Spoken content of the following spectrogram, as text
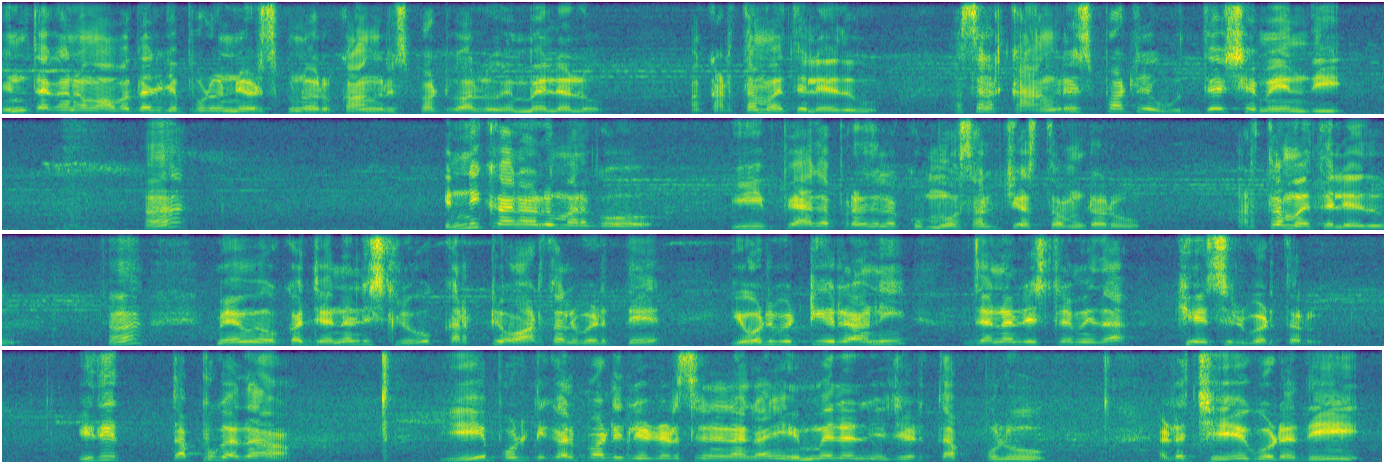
ఇంతగానో అబద్ధాలు చెప్పుడు నేర్చుకున్నారు కాంగ్రెస్ పార్టీ వాళ్ళు ఎమ్మెల్యేలు? నాకు అర్థమైతే లేదు. అసలు కాంగ్రెస్ పార్టీ ఉద్దేశం ఏంది? ఎన్ని కాలాలు మనకు ఈ పేద ప్రజలకు మోసాలు చేస్తూ ఉంటారు? అర్థమైతే లేదు. మేము ఒక జర్నలిస్టులు కరెక్ట్ వార్తలు పెడితే ఎవడు పెట్టిరా అని జర్నలిస్టుల మీద కేసులు పెడతారు. ఇది తప్పు కదా? ఏ పొలిటికల్ పార్టీ లీడర్స్ అయినా కానీ ఎమ్మెల్యేలు చేసేది తప్పులు. అంటే చేయకూడదు.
